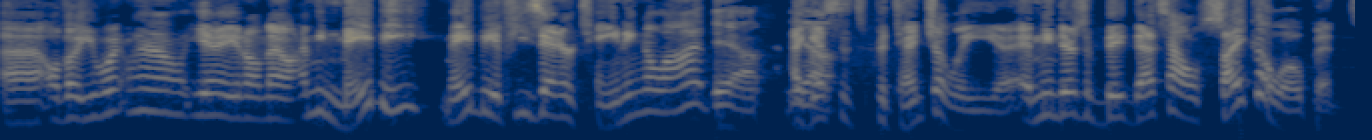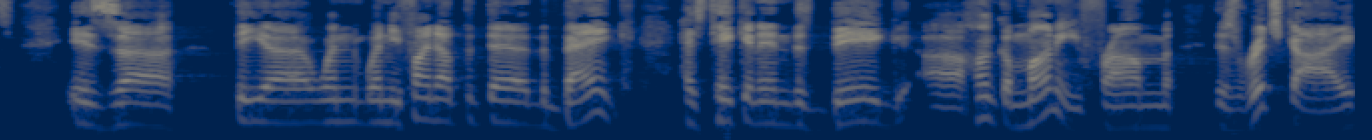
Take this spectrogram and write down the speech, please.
Uh, although you went, well, yeah, you don't know. I mean, maybe, maybe if he's entertaining a lot, yeah, I yeah. guess it's potentially. I mean, there's a big. That's how Psycho opens. Is uh, the uh, when when you find out that the the bank has taken in this big uh, hunk of money from this rich guy,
